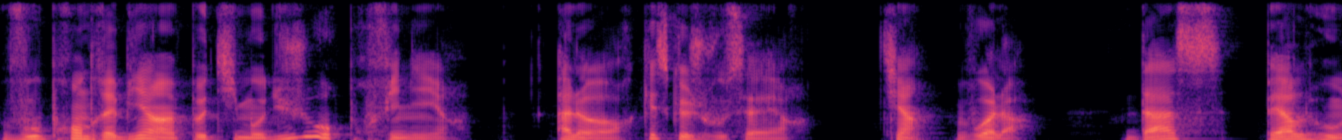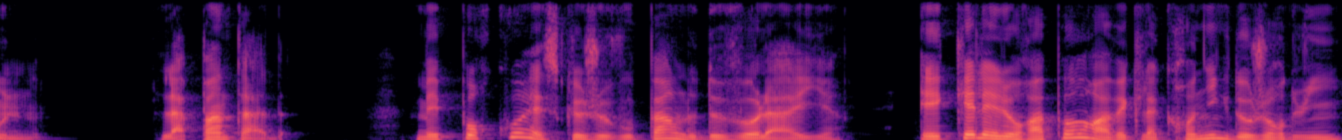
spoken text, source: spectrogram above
Vous prendrez bien un petit mot du jour pour finir. Alors, qu'est-ce que je vous sers? Tiens, voilà. Das Perlhuhn. La pintade. Mais pourquoi est-ce que je vous parle de volaille? Et quel est le rapport avec la chronique d'aujourd'hui?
